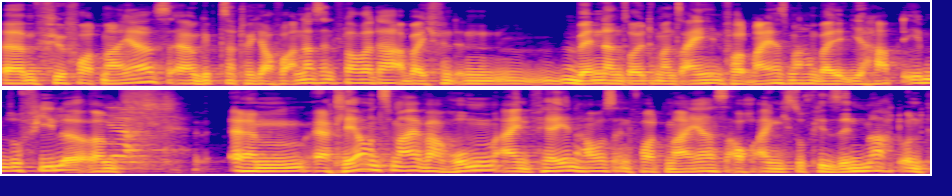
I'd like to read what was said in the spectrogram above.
ähm, für Fort Myers. Äh, Gibt es natürlich auch woanders in Florida, aber ich finde, wenn, dann sollte man es eigentlich in Fort Myers machen, weil ihr habt eben so viele. Ähm, ja. Ähm, erklär uns mal, warum ein Ferienhaus in Fort Myers auch eigentlich so viel Sinn macht und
